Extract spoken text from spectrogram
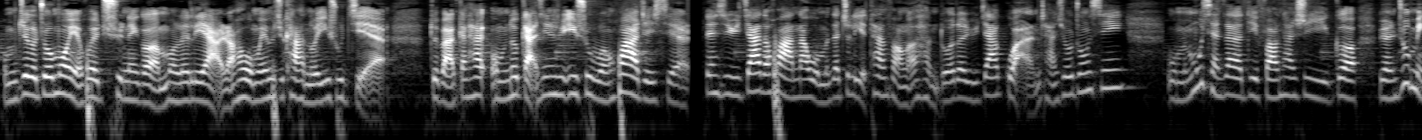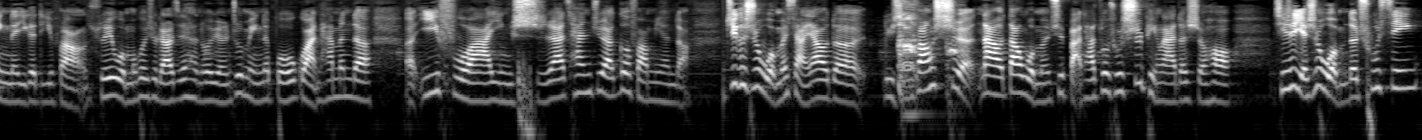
我们这个周末也会去那个莫雷利亚，然后我们也会去看很多艺术节，对吧？跟他我们都感兴趣艺术文化这些。练习瑜伽的话，那我们在这里也探访了很多的瑜伽馆、禅修中心。我们目前在的地方，它是一个原住民的一个地方，所以我们会去了解很多原住民的博物馆，他们的呃衣服啊、饮食啊、餐具啊各方面的，这个是我们想要的旅行方式。那当我们去把它做出视频来的时候，其实也是我们的初心，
